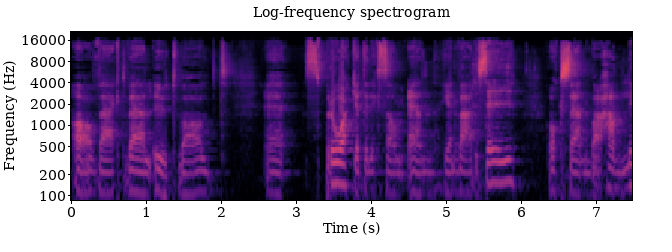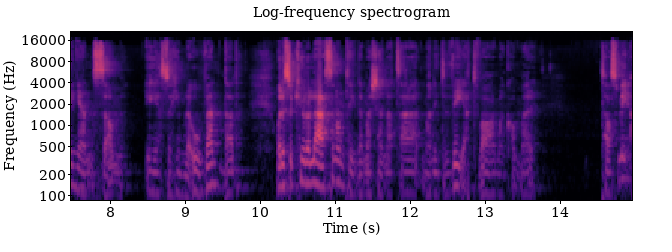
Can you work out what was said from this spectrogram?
avvägt, väl utvalt. Eh, språket är liksom en hel värld i sig och sen bara handlingen som är så himla oväntad. Och det är så kul att läsa någonting där man känner att, här, man inte vet var man kommer tas med.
